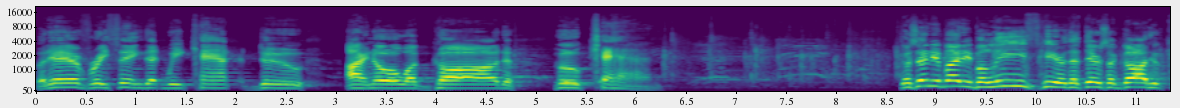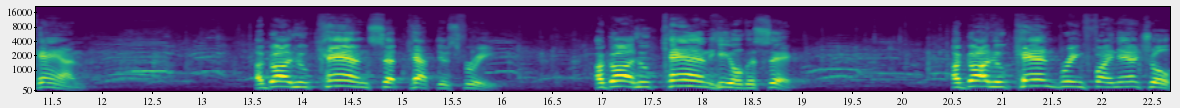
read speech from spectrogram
But everything that we can't do, I know a God who can. Does anybody believe here that there's a God who can? A God who can set captives free. A God who can heal the sick a God who can bring financial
